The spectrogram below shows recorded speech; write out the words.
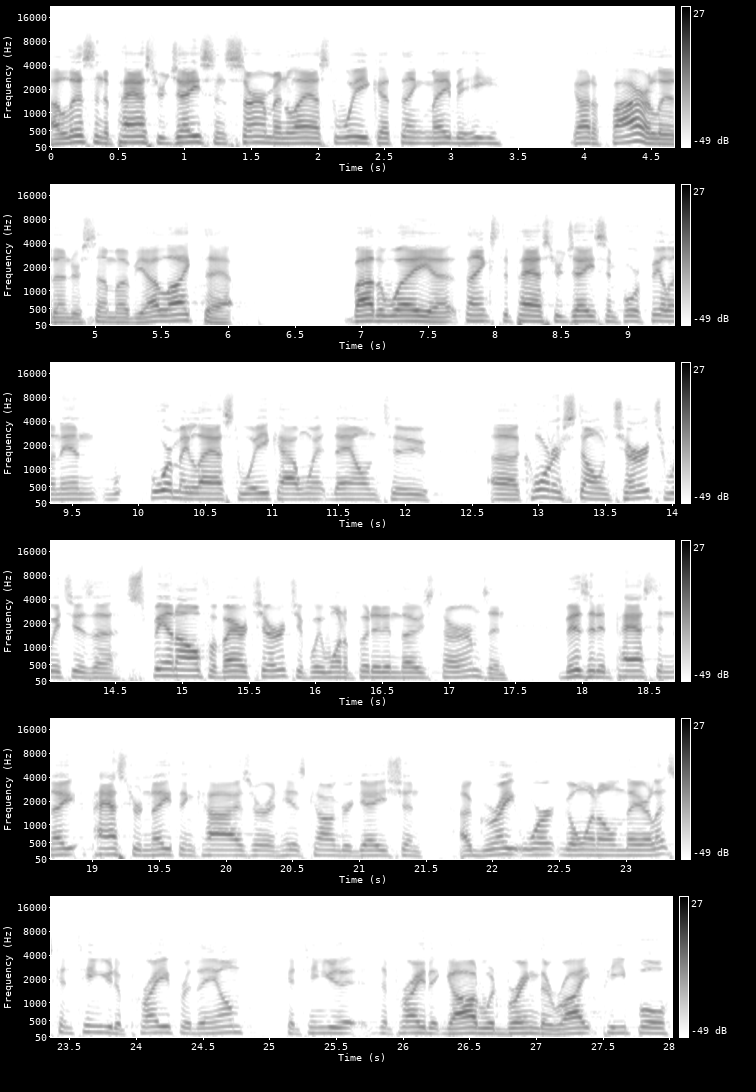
I listened to Pastor Jason's sermon last week. I think maybe he got a fire lit under some of you. I like that. By the way, uh, thanks to Pastor Jason for filling in for me last week. I went down to uh, Cornerstone Church, which is a spinoff of our church, if we want to put it in those terms, and visited Pastor, Pastor Nathan Kaiser and his congregation. A great work going on there. Let's continue to pray for them. Continue to pray that God would bring the right people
